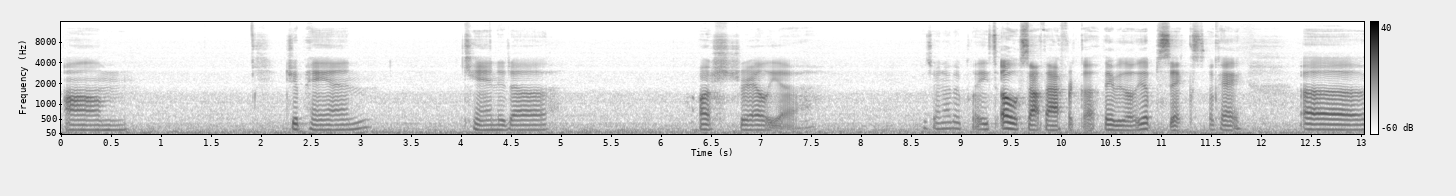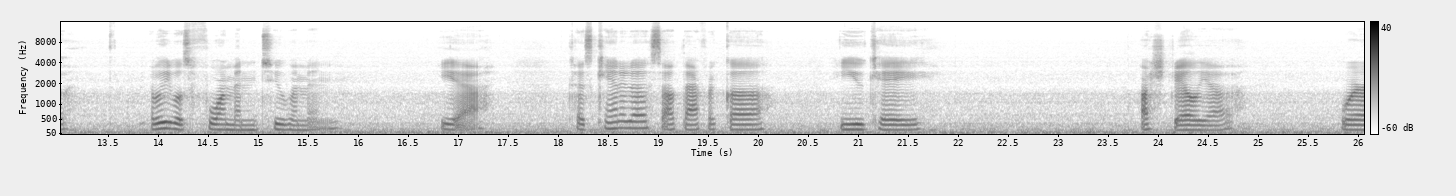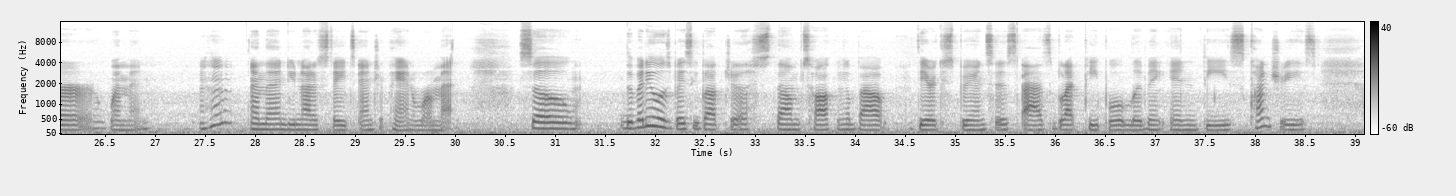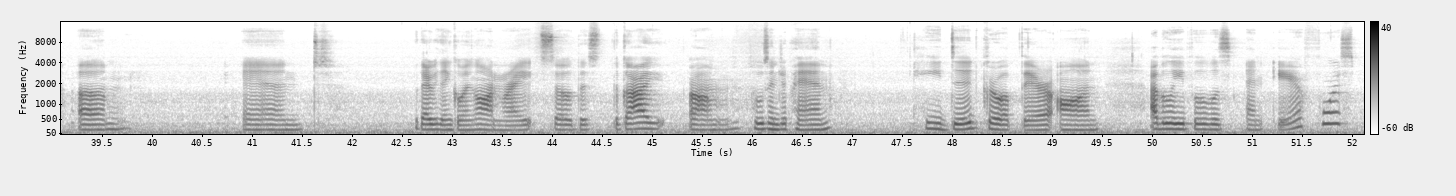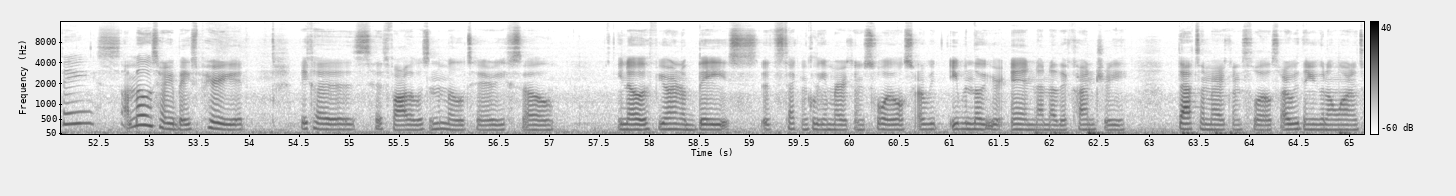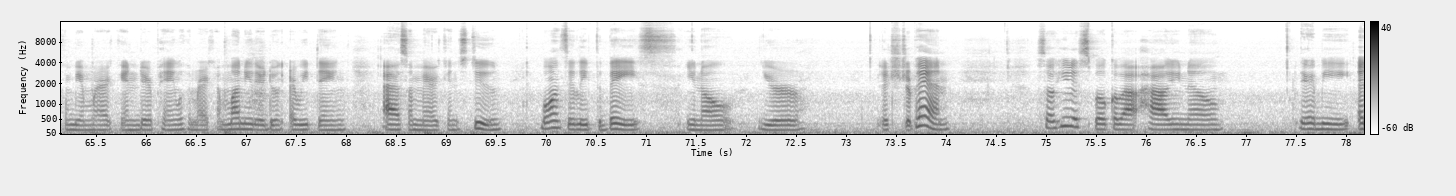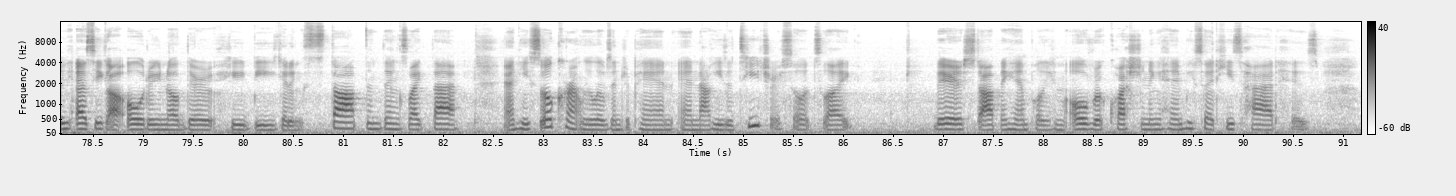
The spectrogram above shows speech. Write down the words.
um, Japan, Canada, Australia. Was there another place? Oh, South Africa. There we go. Yep, six. Okay. Uh, I believe it was four men and two women. Yeah. Because Canada, South Africa, UK, Australia were women. Mm-hmm. And then the United States and Japan were men. So the video was basically about just them talking about their experiences as black people living in these countries um, and with everything going on right? So this the guy um, who's in japan he did grow up there on i believe it was an air force base? A military base period. Because his father was in the military so you know, if you're in a base, it's technically American soil. So every, even though you're in another country, that's American soil. So everything you're gonna learn is gonna be American. They're paying with American money. They're doing everything as Americans do. But once they leave the base, you know, you're it's Japan. So he just spoke about how you know there'd be and as he got older, you know, there he'd be getting stopped and things like that. And he still currently lives in Japan, and now he's a teacher. So it's like they're stopping him, pulling him over, questioning him. He said he's had his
